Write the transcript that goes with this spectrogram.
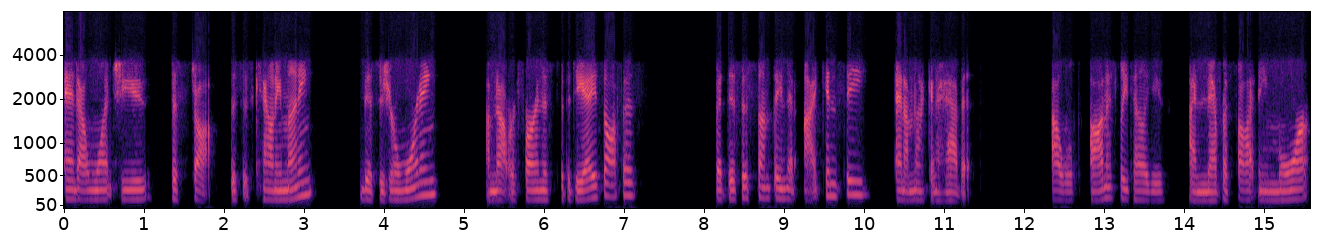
and I want you to stop. This is county money. This is your warning. I'm not referring this to the DA's office, but this is something that I can see and I'm not going to have it. I will honestly tell you, I never thought any more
